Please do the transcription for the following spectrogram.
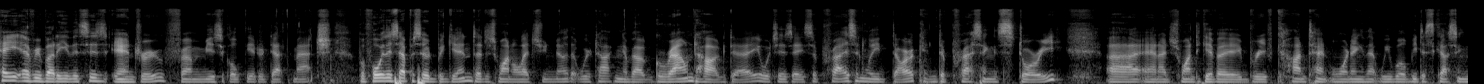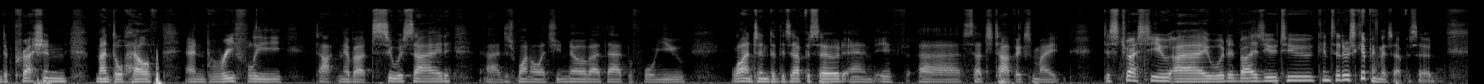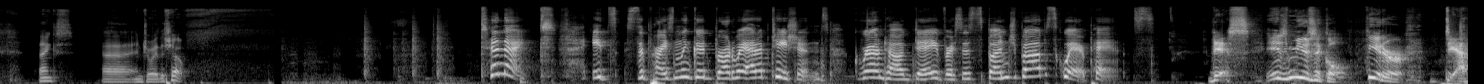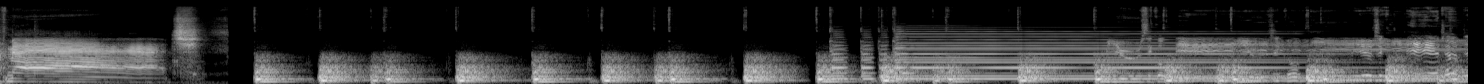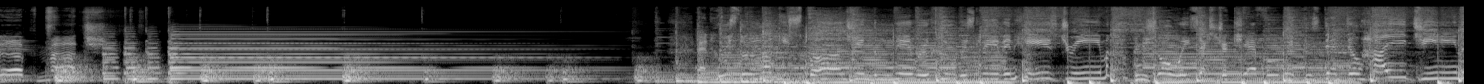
Hey everybody, this is Andrew from Musical Theater Deathmatch. Before this episode begins, I just want to let you know that we're talking about Groundhog Day, which is a surprisingly dark and depressing story. Uh, and I just want to give a brief content warning that we will be discussing depression, mental health, and briefly talking about suicide. I just want to let you know about that before you launch into this episode, and if uh, such topics might distress you, I would advise you to consider skipping this episode. Thanks. Uh, enjoy the show. Tonight, it's surprisingly good Broadway adaptations Groundhog Day versus SpongeBob SquarePants. This is musical theater deathmatch. Musical theater deathmatch. And who's the lucky sponge in the mirror who is living his dream? Who's always extra careful with his dental hygiene?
